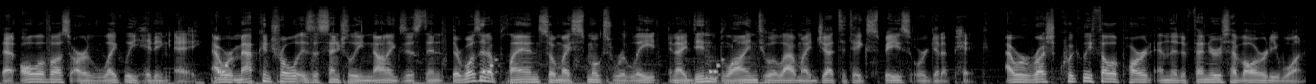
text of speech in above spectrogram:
that all of us are likely hitting A. Our map control is essentially non-existent. There wasn't a plan, so my smokes were late, and I didn't blind to allow my Jett to take space or get a pick. Our rush quickly fell apart and the defenders have already won.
